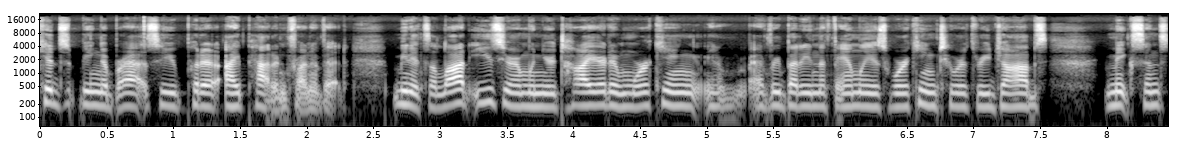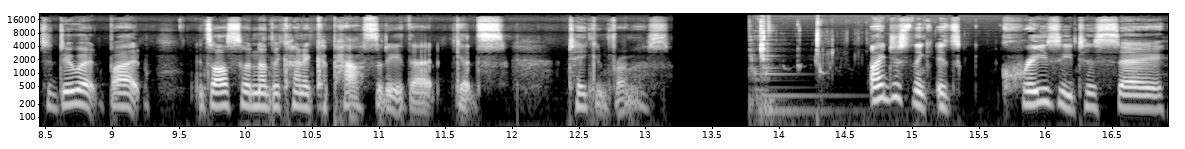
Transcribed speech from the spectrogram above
kids being a brat, so you put an iPad in front of it. I mean, it's a lot easier, and when you're tired and working, you know, everybody in the family is working two or three jobs, it makes sense to do it, but it's also another kind of capacity that gets taken from us. I just think it's crazy to say,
